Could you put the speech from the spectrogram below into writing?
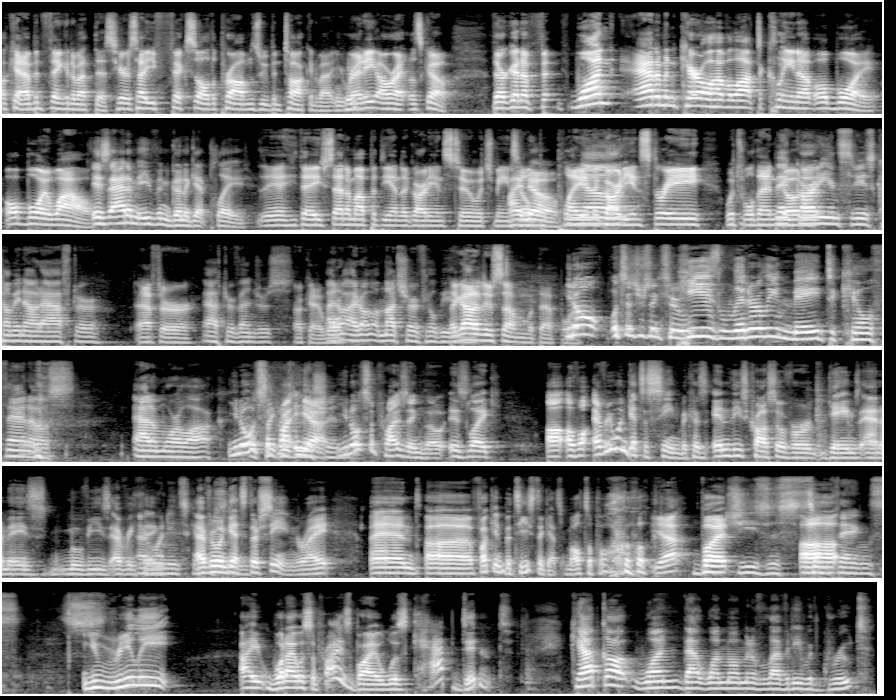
Okay, I've been thinking about this. Here's how you fix all the problems we've been talking about. Mm-hmm. You ready? All right, let's go. They're gonna fi- one. Adam and Carol have a lot to clean up. Oh boy. Oh boy. Wow. Is Adam even gonna get played? They, they set him up at the end of Guardians 2, which means I he'll know. play in the Guardians 3, which will then Big go Guardians 3 is coming out after after. after Avengers. Okay, I don't, well, I don't. I'm not sure if he'll be. they got to there. do something with that boy. You know what's interesting too? He's literally made to kill Thanos. Adam Warlock. You know what's It's like surprising? yeah, you know what's surprising though is like, uh, of all, everyone gets a scene because in these crossover games, animes, movies, everything, Everyone needs to get everyone scene. gets their scene, right? And uh, fucking Batista gets multiple. Yeah. but Jesus, some Uh, things. you really, I what I was surprised by was Cap didn't. Cap got one that one moment of levity with Groot,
